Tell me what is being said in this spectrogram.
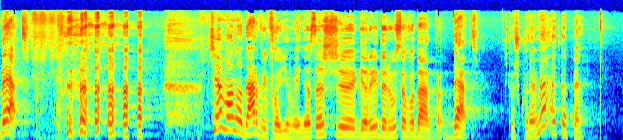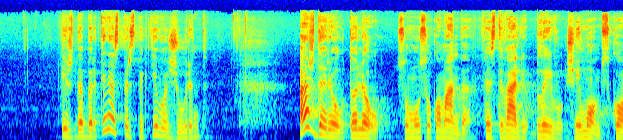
Bet. Čia mano darbai plojimai, nes aš gerai dariau savo darbą. Bet kažkuriame etape, iš dabartinės perspektyvos žiūrint, aš dariau toliau su mūsų komanda festivalį Blaivų šeimoms, ko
